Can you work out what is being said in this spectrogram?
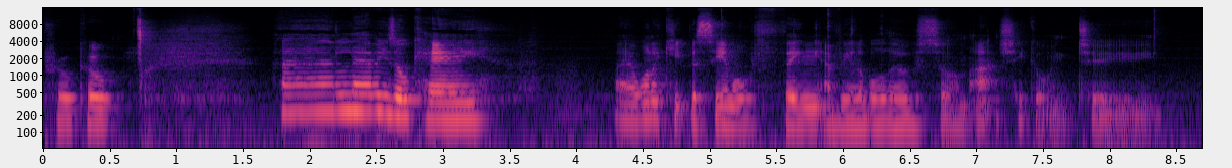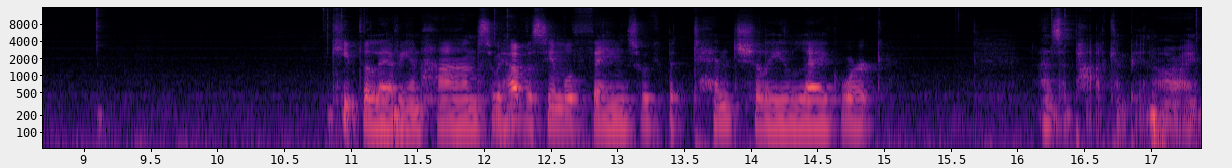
Proco. Uh, Levy's okay. I want to keep the same old thing available though, so I'm actually going to keep the levy in hand. So we have the same old thing, so we could potentially leg work. That's a pad campaign, all right.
